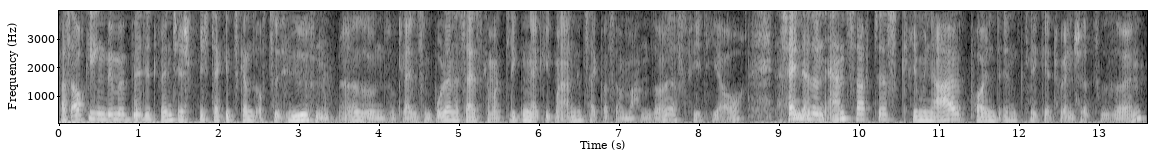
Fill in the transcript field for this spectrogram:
Was auch gegen Wimmelbild Adventure spricht, da gibt es ganz oft so Hilfen. Ja, so, ein- so ein kleines Symbol an der Seite, das kann man klicken, da kriegt man angezeigt, was man machen soll. Das fehlt hier auch. Das scheint also ein ernsthaftes Kriminal-Point-and-Click-Adventure zu sein.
